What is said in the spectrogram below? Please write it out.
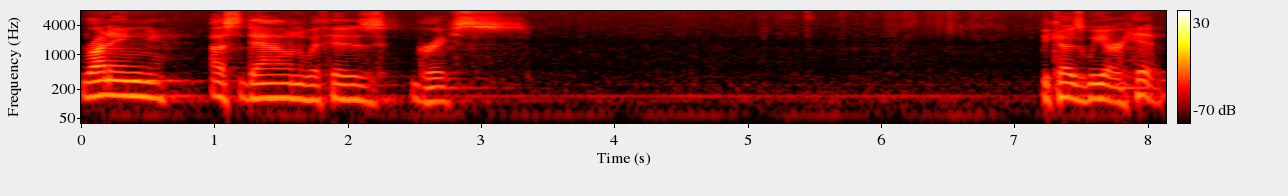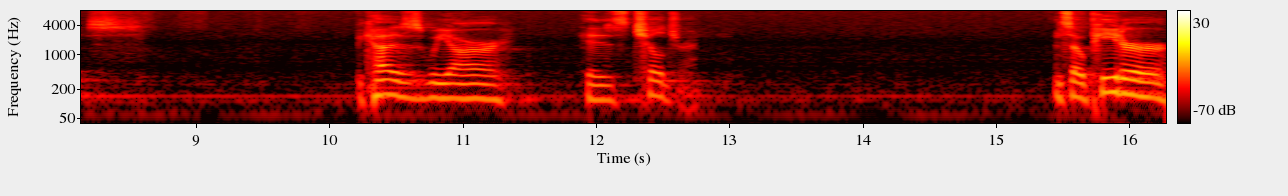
running us down with his grace. Because we are his, because we are his children. And so Peter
